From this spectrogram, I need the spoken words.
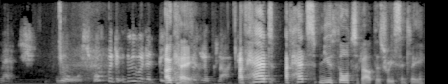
match? Yours. What would it, who would it be? Okay. What it look like? I've had I've had some new thoughts about this recently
